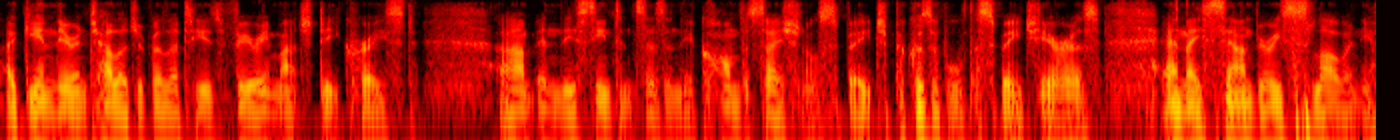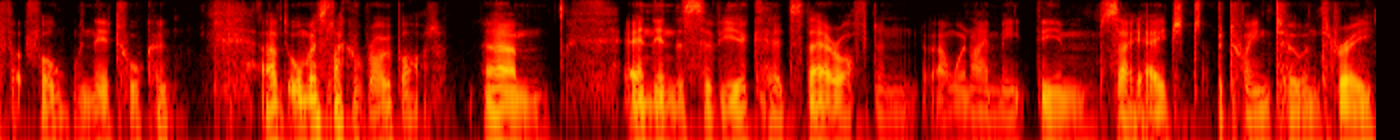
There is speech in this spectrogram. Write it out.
again, their intelligibility is very much decreased um, in their sentences and their conversational speech because of all the speech errors. And they sound very slow and effortful when they're talking, uh, almost like a robot. Um, and then the severe kids, they're often, uh, when I meet them, say aged between two and three,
